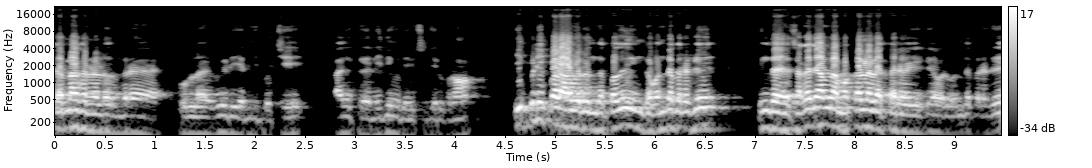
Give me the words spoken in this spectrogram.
கருணாகர் நல்லூருங்கிற ஊரில் வீடு எரிஞ்சு போச்சு. அதுக்கு நிதி உதவி செஞ்சுருக்கிறோம். இப்படி பல அவர் இந்த பகுதி இங்கே வந்த பிறகு இந்த சகஜானந்த மக்கள் நலப் பேரவைக்கு அவர் வந்த பிறகு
